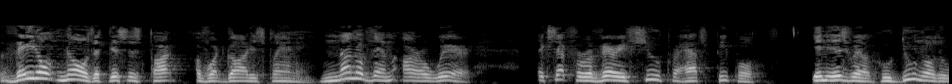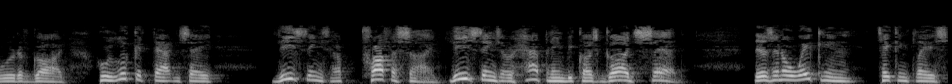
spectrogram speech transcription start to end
They don't know that this is part of what God is planning. None of them are aware, except for a very few perhaps people in Israel who do know the Word of God, who look at that and say, these things are prophesied. These things are happening because God said. There's an awakening taking place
